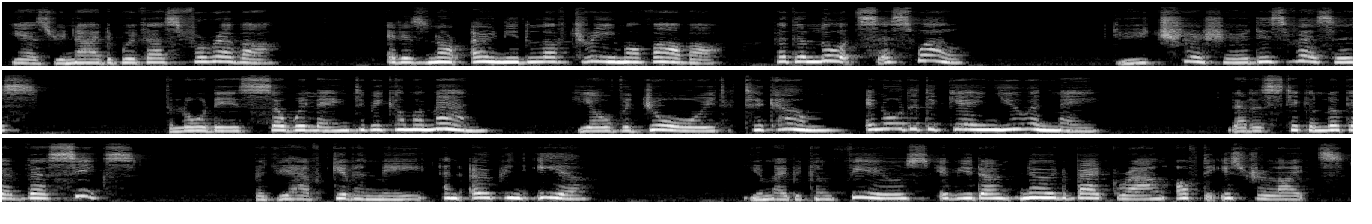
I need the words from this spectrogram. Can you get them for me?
He has united with us forever. It is not only the love dream of Abba, but the Lord's as well. Do you treasure these verses? The Lord is so willing to become a man. He overjoyed to come in order to gain you and me. Let us take a look at verse 6. But you have given me an open ear. You may be confused if you don't know the background of the Israelites.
